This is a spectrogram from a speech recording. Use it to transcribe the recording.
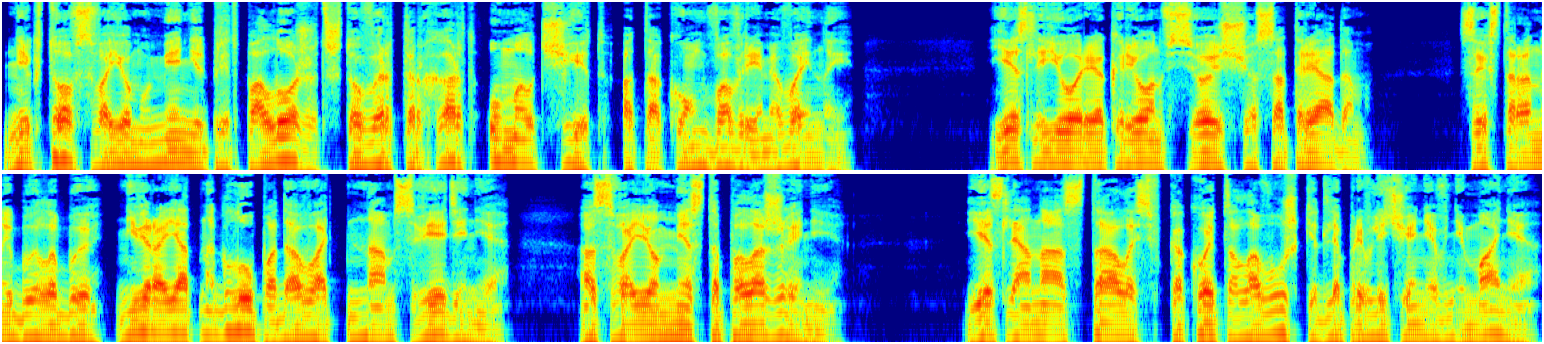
Никто в своем уме не предположит, что Вертерхард умолчит о таком во время войны. Если Юрия Крион все еще с отрядом, с их стороны было бы невероятно глупо давать нам сведения о своем местоположении. Если она осталась в какой-то ловушке для привлечения внимания,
